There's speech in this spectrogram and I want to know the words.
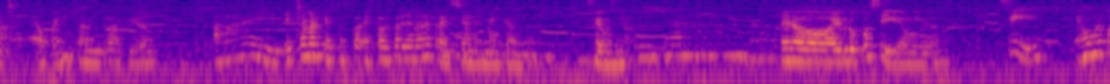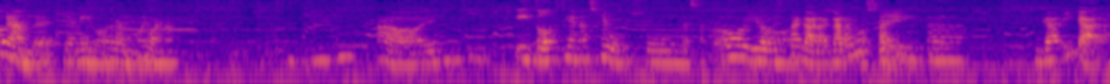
Esa opening. tan rápido. ¡Ay! Echa más que esto, está- esto va a estar lleno de traiciones, me encanta. Según yo. Pero el grupo sigue unido. Sí, es un grupo grande de amigos, grande. muy bueno. ¡Ay! Y todos tienen su, su desarrollo. ¿Dónde está Gara? Gara no está ahí. cositas. Ga- y Gara.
